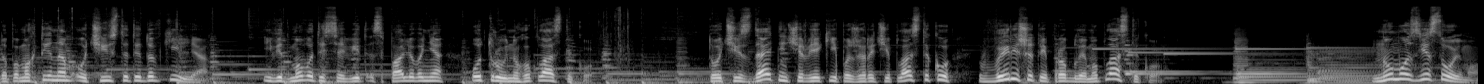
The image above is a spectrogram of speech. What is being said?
допомогти нам очистити довкілля і відмовитися від спалювання отруйного пластику. То чи здатні черв'яки пожирачі пластику вирішити проблему пластику? Ну, мо з'ясуємо.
